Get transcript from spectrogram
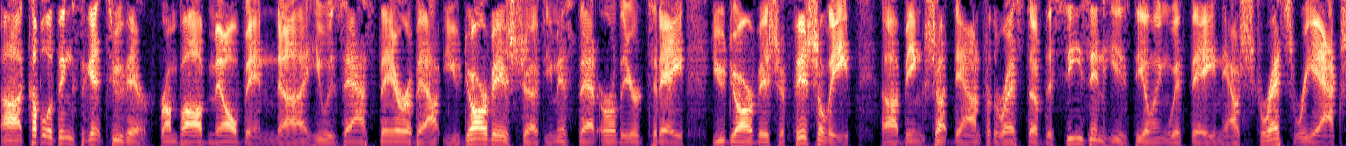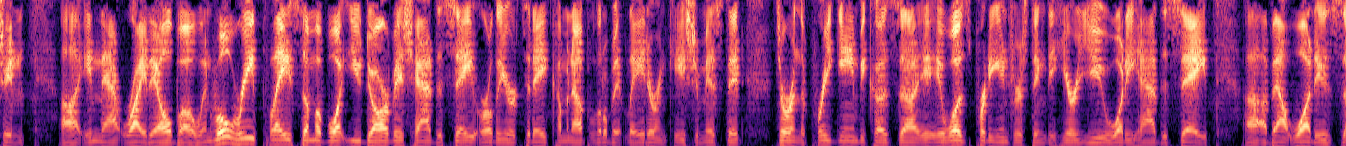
Uh, a couple of things to get to there from Bob Melvin. Uh, he was asked there about Yu Darvish. Uh, if you missed that earlier today, Yu Darvish officially uh, being shut down for the rest of the season. He's dealing with a now stress reaction uh, in that right elbow. And we'll replay some of what Yu Darvish had to say earlier today, coming up a little bit later in case you missed it during the pregame, because uh, it, it, was pretty interesting to hear Yu what he had to say about what is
